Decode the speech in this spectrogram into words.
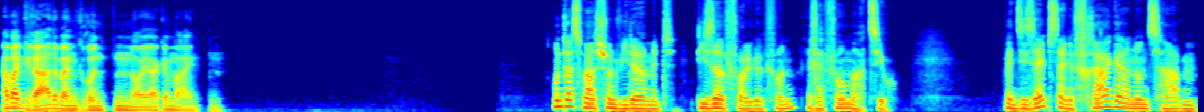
aber gerade beim Gründen neuer Gemeinden. Und das war's schon wieder mit dieser Folge von Reformatio. Wenn Sie selbst eine Frage an uns haben,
